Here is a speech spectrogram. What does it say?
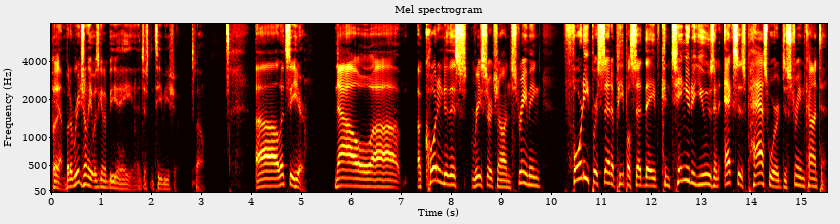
but yeah, but originally it was going to be a just a TV show. So, uh, let's see here. Now, uh, according to this research on streaming, forty percent of people said they've continued to use an ex's password to stream content,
